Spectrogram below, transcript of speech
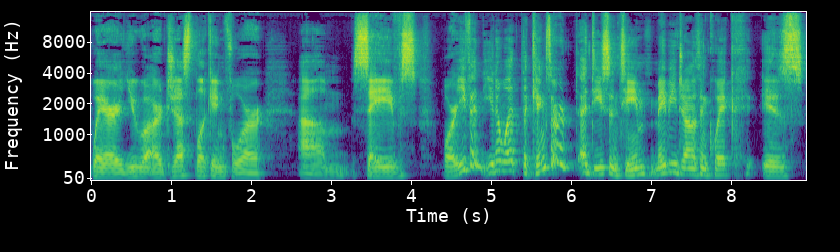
where you are just looking for um, saves or even you know what the Kings are a decent team. Maybe Jonathan Quick is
